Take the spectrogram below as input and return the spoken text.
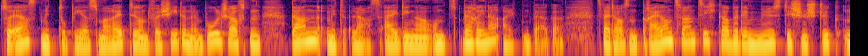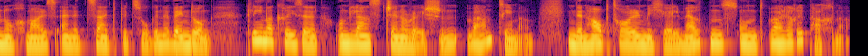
zuerst mit Tobias Maretti und verschiedenen Bullschaften, dann mit Lars Eidinger und Verena Altenberger. 2023 gab er dem mystischen Stück nochmals eine zeitbezogene Wendung. Klimakrise und Last Generation waren Thema. In den Hauptrollen Michael Mertens und Valerie Pachner.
